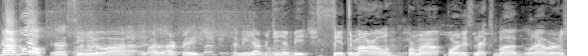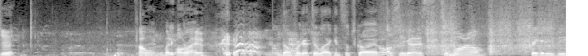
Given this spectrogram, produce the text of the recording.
Gago! Yeah, see you uh, on our page. Tamiya, Virginia Beach. See you tomorrow for my for his next vlog, whatever and shit. Oh, tayo. right here. Don't forget to like and subscribe. I'll see you guys tomorrow. Take it easy.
